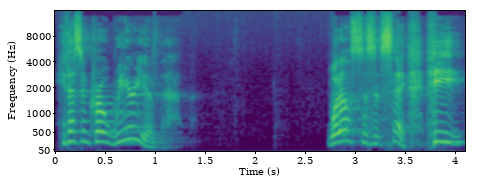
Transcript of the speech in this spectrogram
He doesn't grow weary of that. What else does it say? He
